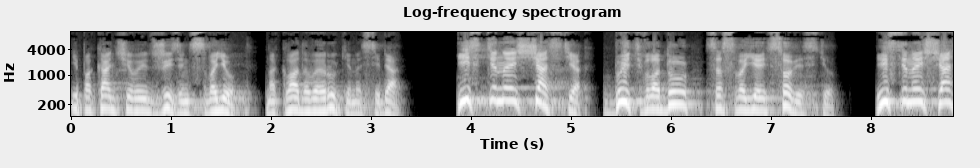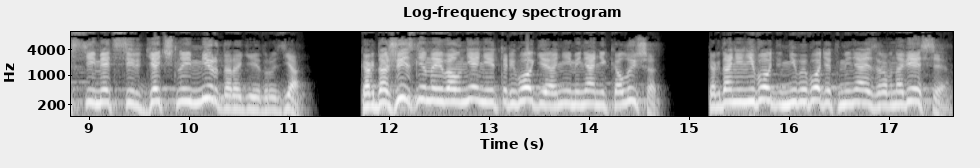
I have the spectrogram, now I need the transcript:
и поканчивает жизнь свою, накладывая руки на себя. Истинное счастье – быть в ладу со своей совестью. Истинное счастье иметь сердечный мир, дорогие друзья. Когда жизненные волнения и тревоги, они меня не колышат. Когда они не выводят меня из равновесия.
